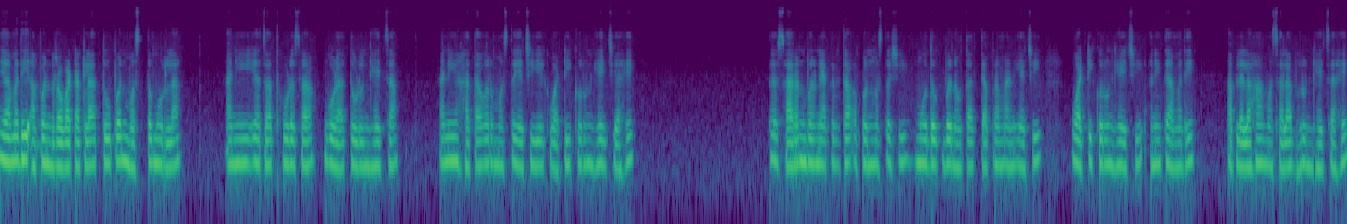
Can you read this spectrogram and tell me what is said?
यामध्ये आपण रवा टाकला तो पण मस्त मुरला आणि याचा थोडासा गोळा तोडून घ्यायचा आणि हातावर मस्त याची एक वाटी करून घ्यायची आहे. तर सारण भरण्याकरिता आपण मस्त अशी मोदक बनवतात त्याप्रमाणे याची वाटी करून घ्यायची आणि त्यामध्ये आपल्याला हा मसाला भरून घ्यायचा आहे.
